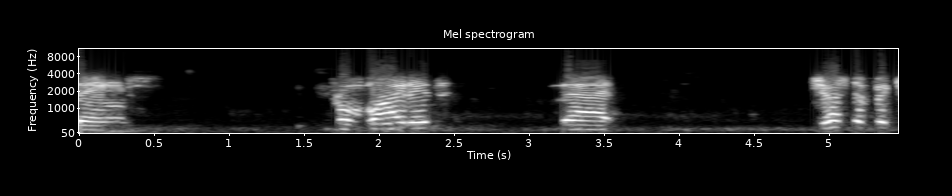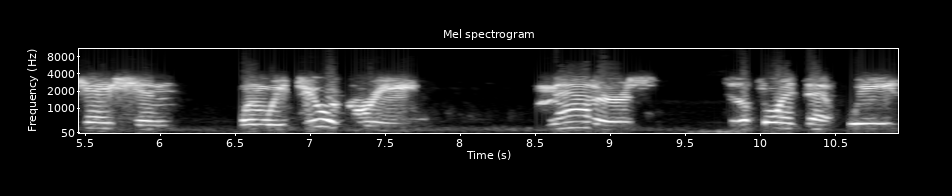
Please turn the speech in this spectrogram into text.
things, provided that justification when we do agree matters to the point that we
